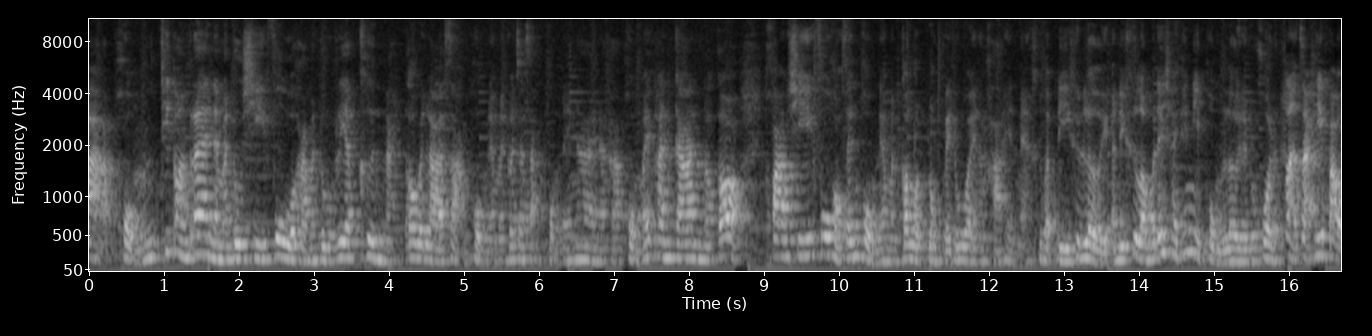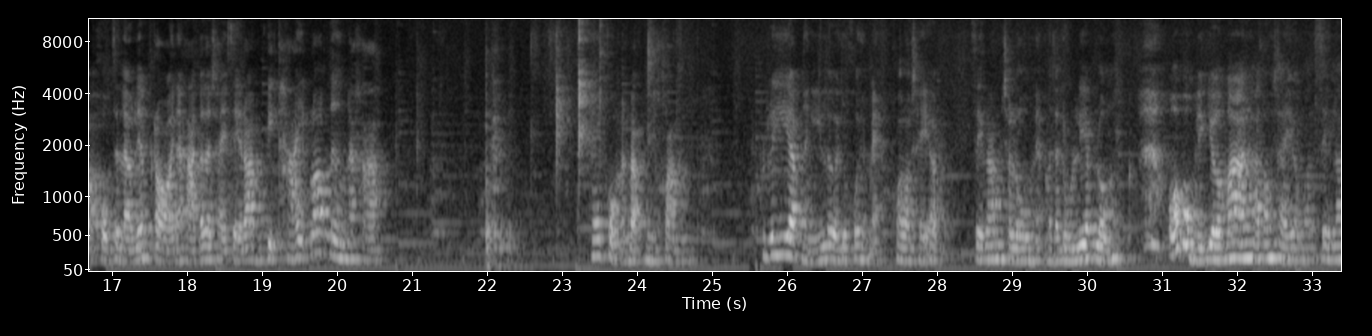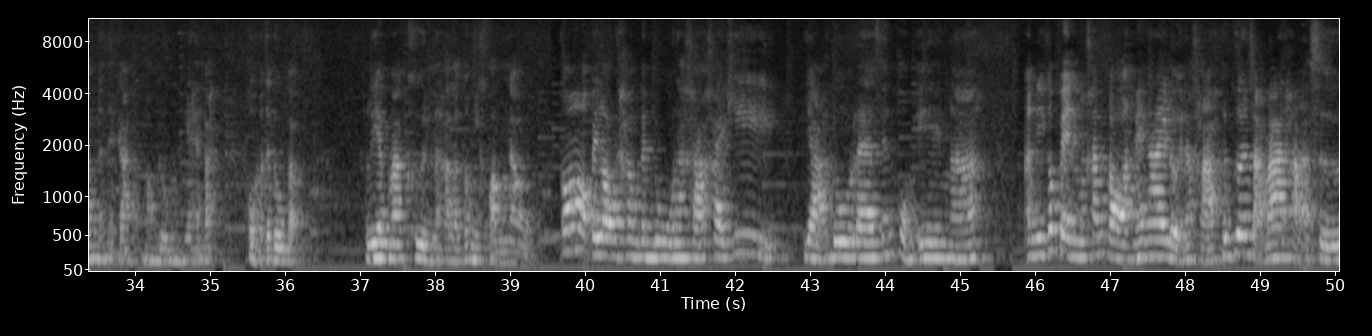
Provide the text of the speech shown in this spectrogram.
ผมที่ตอนแรกเนี่ยมันดูชี้ฟูค่ะ มันดูเรียบขึ้นนะ ก็เวลาสระผมเนี่ยมันก็จะสระผมได้ง่ายนะคะ ผมไม่พันกันแล้วก็ความชี้ฟูของเส้นผมเนี่ยมันก็ลดลงไปด้วยนะคะ เห็นไหมคือแบบดีขึ้นเลย อันนี้คือเราไม่ได้ใช้ที่หนีบผมเลยเลยทุกคน หลังจากที่เป่าผมเสร็จแล้วเรียบร้อยนะคะ ก็จะใช้เซรั่มปิดท้ายอีกรอบนึงนะคะ ให้ผมมันแบบมีความ เรียบอย่างนี้เลยทุกคนเห็นไหมพอเราใช้แบบเซรั่มชโลมเนี่ยมันจะดูเรียบลงเพราะว่าผมริกเยอะมากนะคะ ต้องใช้แบบว่าเซรั่มในการบำรุงไงเห็นปะผมมันจะดูแบบเรียบมากขึ้นนะคะ แล้วก็มีความเงา ก็ไปลองทำกันดูนะคะ ใครที่อยากดูแลเส้นผมเองนะ อันนี้ก็เป็นขั้นตอนง่ายๆเลยนะคะ เพื่อนๆสามารถหาซื้อ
